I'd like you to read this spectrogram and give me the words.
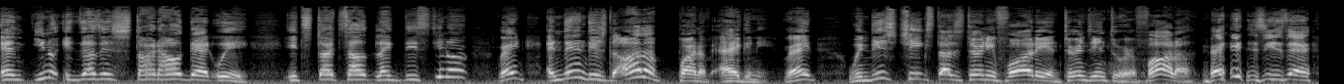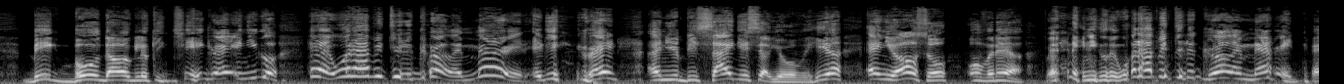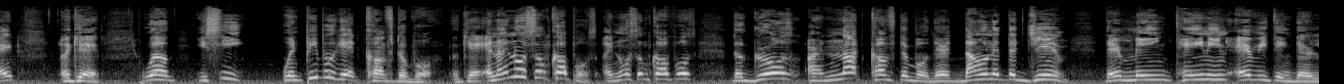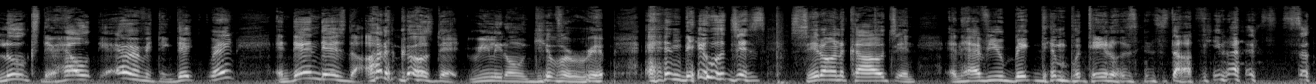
And you know, it doesn't start out that way. It starts out like this, you know, right? And then there's the other part of agony, right? When this chick starts turning 40 and turns into her father, right? She's that big bulldog looking chick, right? And you go, hey, what happened to the girl I married? And you, right? And you're beside yourself. You're over here and you're also over there, right? And you go, what happened to the girl I married, right? Okay. Well, you see, when people get comfortable, okay, and I know some couples, I know some couples, the girls are not comfortable. They're down at the gym. They're maintaining everything, their looks, their health, everything. They right? And then there's the other girls that really don't give a rip and they will just sit on the couch and and have you bake them potatoes and stuff. You know, so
